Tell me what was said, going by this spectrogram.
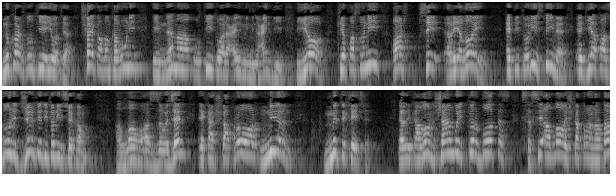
nuk është dhunti e jotja. Çka i ka thon Karuni? Innama utitu ala ilmin min indi. Jo, kjo pasuni është si rrjedhojë e diturisë time, e diapazonit të gjërë të diturisë që kam. Allahu Azza Jall e ka shkatërruar në mënyrën më të keqe. Edhe i ka dhënë shembull tërë botës se si Allahu i shkatërron ata,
